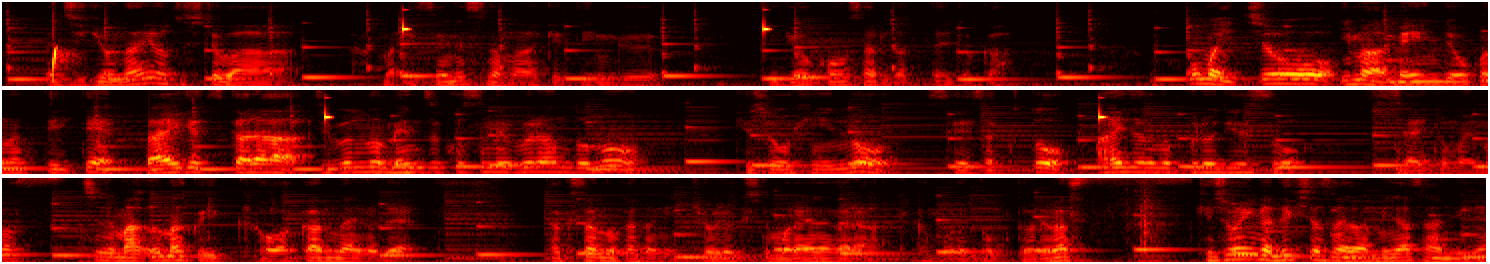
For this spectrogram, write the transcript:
まあ、授業内容としては、まあ、SNS のマーケティング企業コンサルだったりとかをまあ一応今はメインで行っていて来月から自分のメンズコスメブランドの化粧品の制作とアイドルのプロデュースをしたいと思います。ちょっとまうまくいくかわかんないのでたくさんの方に協力してもらいながら頑張ろうと思っております。化粧品ができた際は皆さんにね、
